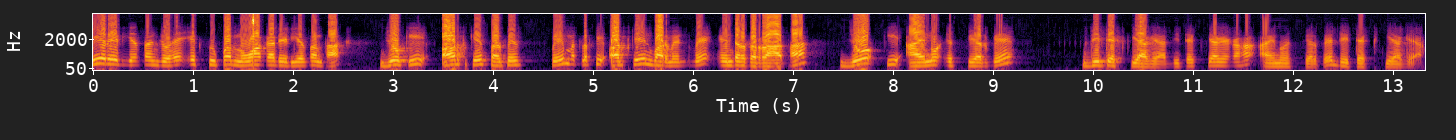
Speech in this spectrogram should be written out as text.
ये रेडिएशन जो है, एक सुपरनोवा का रेडिएशन था, जो कि अर्थ के सरफेस पे मतलब कि अर्थ के इन्वायरमेंट में एंटर कर रहा था। जो कि आयनोस्फीयर पे डिटेक्ट किया गया डिटेक्ट किया गया कहा आयनोस्फीयर पे डिटेक्ट किया गया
